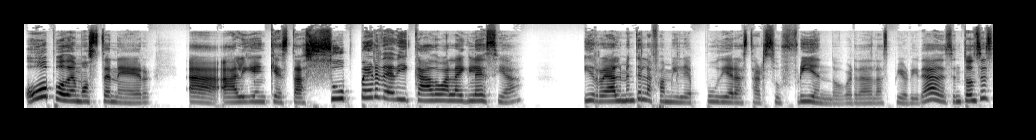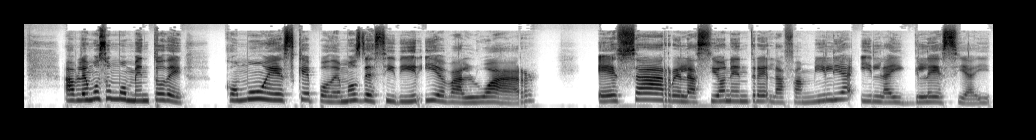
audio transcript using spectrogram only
O podemos tener a alguien que está súper dedicado a la iglesia, y realmente la familia pudiera estar sufriendo, ¿verdad? Las prioridades. Entonces, hablemos un momento de cómo es que podemos decidir y evaluar esa relación entre la familia y la iglesia. Y,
